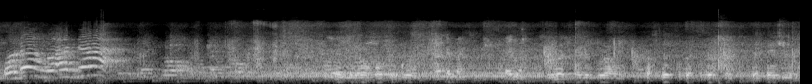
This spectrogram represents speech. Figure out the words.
Bodoh gak ada. Saya kopi gue ada mas coba saya pulang pas sudah sudah sudah saya dulu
